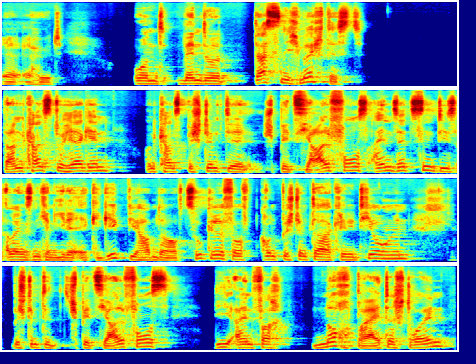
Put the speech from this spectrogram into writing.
äh, erhöht. Und wenn du das nicht möchtest, dann kannst du hergehen und kannst bestimmte Spezialfonds einsetzen, die es allerdings nicht an jeder Ecke gibt. Wir haben darauf Zugriff aufgrund bestimmter Akkreditierungen, bestimmte Spezialfonds, die einfach noch breiter streuen,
